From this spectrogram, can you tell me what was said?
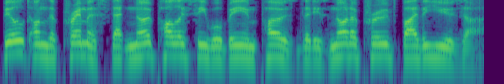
built on the premise that no policy will be imposed that is not approved by the user.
